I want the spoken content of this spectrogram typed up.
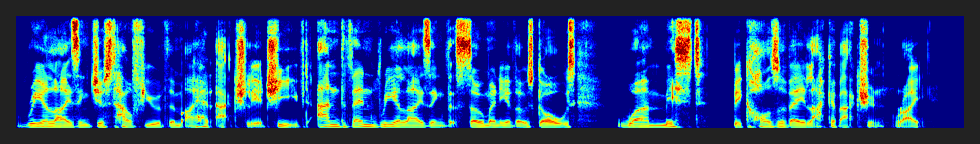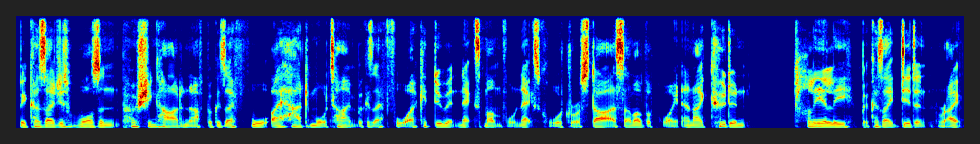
realizing just how few of them I had actually achieved, and then realizing that so many of those goals were missed because of a lack of action, right? because I just wasn't pushing hard enough because I thought I had more time because I thought I could do it next month or next quarter or start at some other point and I couldn't clearly because I didn't, right?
